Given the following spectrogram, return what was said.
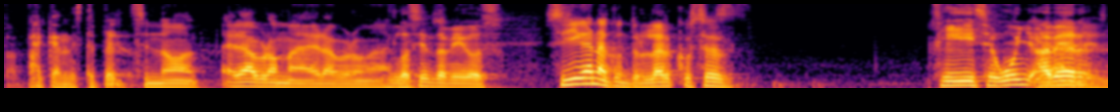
atacan este pedo. No, era broma, era broma. Lo siento, amigos. Si llegan a controlar cosas... Sí, según yo. A ver,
